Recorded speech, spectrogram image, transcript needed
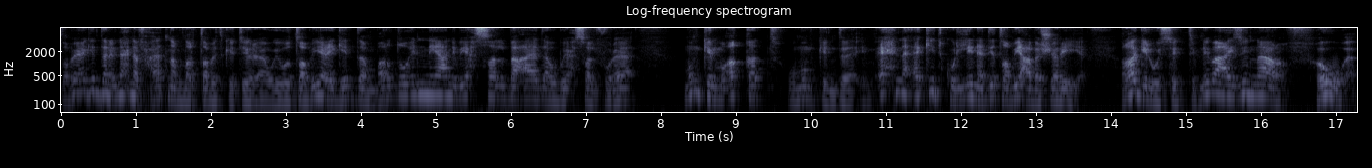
طبيعي جدا إن إحنا في حياتنا بنرتبط كتير قوي وطبيعي جدا برضو إن يعني بيحصل بعاد أو بيحصل فراق ممكن مؤقت وممكن دائم. إحنا أكيد كلنا دي طبيعة بشرية. راجل وست بنبقى عايزين نعرف هو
